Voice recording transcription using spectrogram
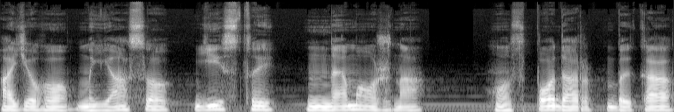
а його м'ясо їсти не можна. Господар бика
